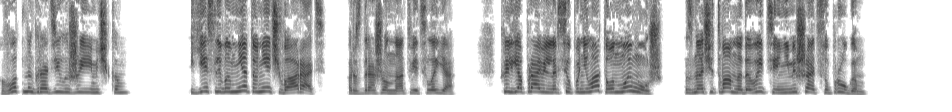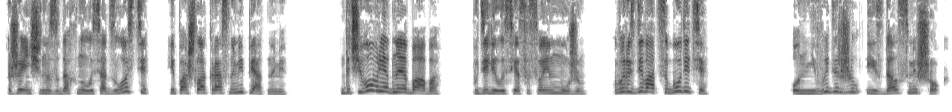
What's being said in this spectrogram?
Вот наградила же имечком». «Если вы мне, то нечего орать», — раздраженно ответила я. Коль я правильно все поняла, то он мой муж. Значит, вам надо выйти и не мешать супругам». Женщина задохнулась от злости и пошла красными пятнами. «Да чего вредная баба?» — поделилась я со своим мужем. «Вы раздеваться будете?» Он не выдержал и издал смешок.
